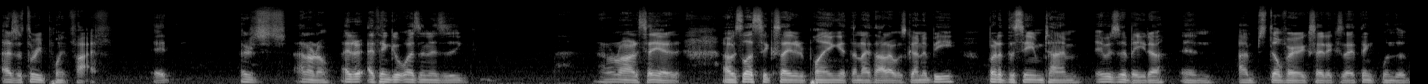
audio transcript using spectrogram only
as a three point five. It there's I don't know. I, I think it wasn't as a, I don't know how to say it. I was less excited playing it than I thought I was gonna be, but at the same time, it was a beta, and I'm still very excited because I think when the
